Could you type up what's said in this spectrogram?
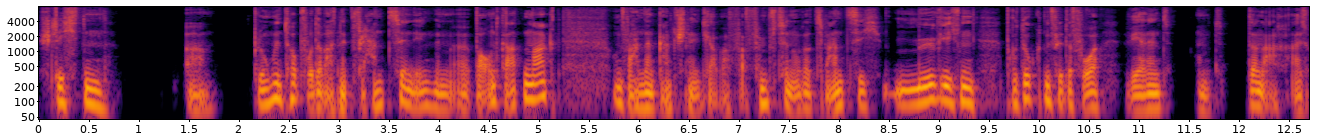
schlichten äh, Blumentopf oder war es eine Pflanze in irgendeinem äh, Bau- und Gartenmarkt und waren dann ganz schnell, glaube ich, auf 15 oder 20 möglichen Produkten für davor, während und danach. Also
